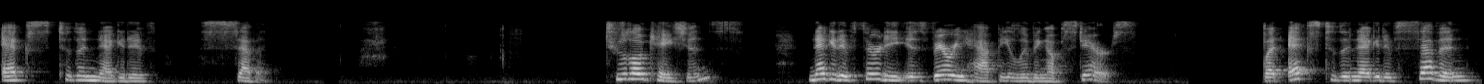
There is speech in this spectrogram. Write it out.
x to the negative 7. Two locations. Negative 30 is very happy living upstairs. But x to the negative 7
